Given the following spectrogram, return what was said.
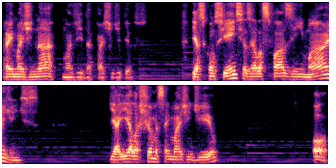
para imaginar uma vida a partir de Deus. E as consciências, elas fazem imagens, e aí ela chama essa imagem de eu. Ó,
